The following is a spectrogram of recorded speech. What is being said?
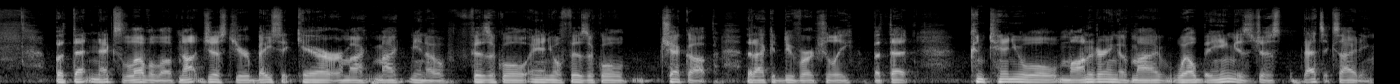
but that next level of not just your basic care or my, my you know physical annual physical checkup that I could do virtually, but that continual monitoring of my well-being is just that's exciting.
